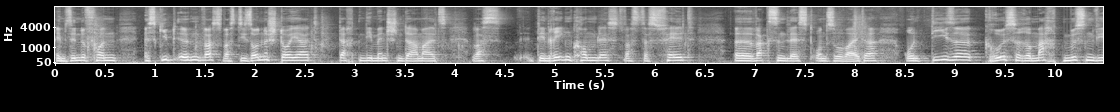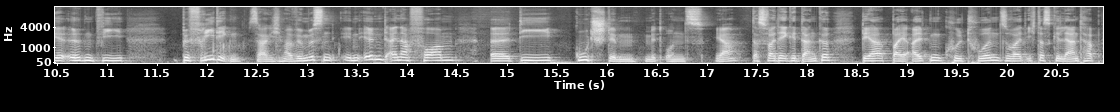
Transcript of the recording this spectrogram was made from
im Sinne von, es gibt irgendwas, was die Sonne steuert, dachten die Menschen damals, was den Regen kommen lässt, was das Feld äh, wachsen lässt und so weiter. Und diese größere Macht müssen wir irgendwie befriedigen, sage ich mal. Wir müssen in irgendeiner Form äh, die gut stimmen mit uns. Ja, das war der Gedanke, der bei alten Kulturen, soweit ich das gelernt habe,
